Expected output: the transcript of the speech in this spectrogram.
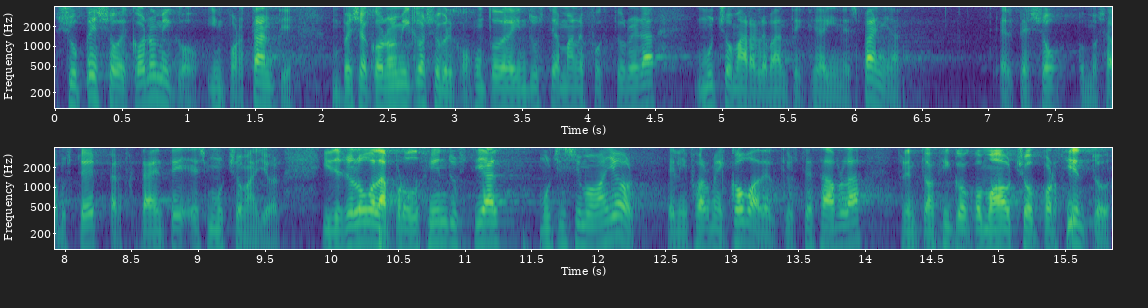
Su peso económico, importante, un peso económico sobre el conjunto de la industria manufacturera mucho más relevante que hay en España el peso, como sabe usted perfectamente, es mucho mayor. Y desde luego la producción industrial muchísimo mayor. El informe COBA del que usted habla, frente a un 5,8%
